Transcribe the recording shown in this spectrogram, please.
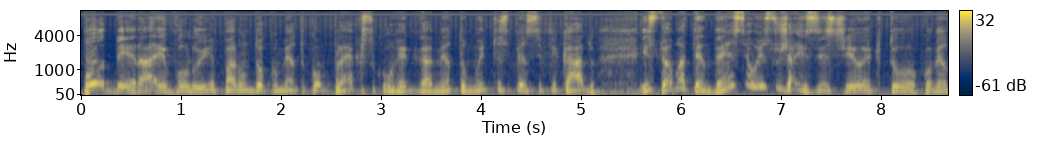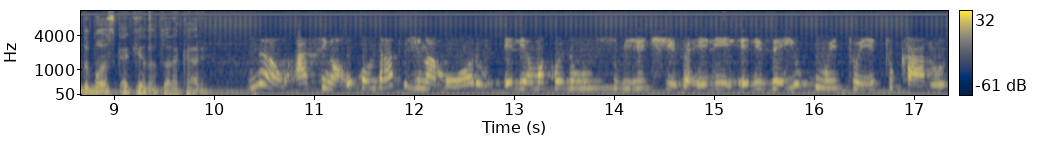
poderá evoluir para um documento complexo com um regulamento muito especificado. Isso é uma tendência ou isso já existe? Eu é que estou comendo mosca aqui, doutora Karen? Não, assim, ó, o contrato de namoro, ele é uma coisa muito subjetiva. Ele, ele veio com o intuito, Carlos,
